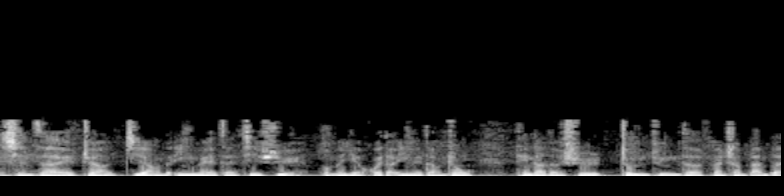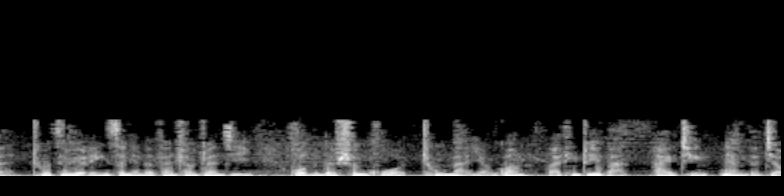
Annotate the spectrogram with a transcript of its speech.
现在这样激昂的音乐在继续，我们也回到音乐当中，听到的是郑钧的翻唱版本，出自于零三年的翻唱专辑《我们的生活充满阳光》，来听这一版《爱情酿的酒》。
